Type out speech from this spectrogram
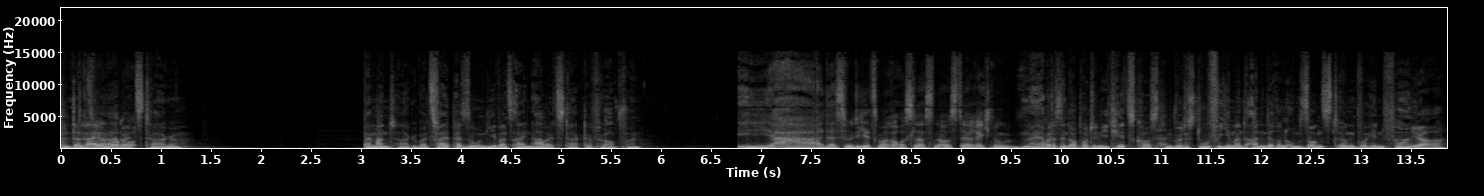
Und dann zwei 300 Euro. Arbeitstage. Zwei Manntage, weil zwei Personen jeweils einen Arbeitstag dafür opfern. Ja, das würde ich jetzt mal rauslassen aus der Rechnung. Naja, aber das sind Opportunitätskosten. Würdest du für jemand anderen umsonst irgendwo hinfahren? Ja.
